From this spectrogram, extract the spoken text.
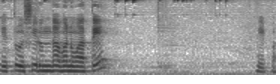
हे तुळशी वृंदावन वाते हे पण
